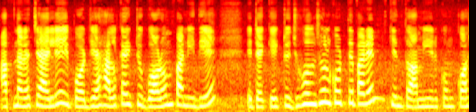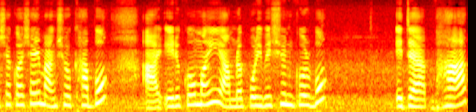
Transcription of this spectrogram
আপনারা চাইলে এই পর্যায়ে হালকা একটু গরম পানি দিয়ে এটাকে একটু ঝোল ঝোল করতে পারেন। কিন্তু আমি এরকম কষা কষায় মাংস খাব। আর এরকমই আমরা পরিবেশন করব। এটা ভাত,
